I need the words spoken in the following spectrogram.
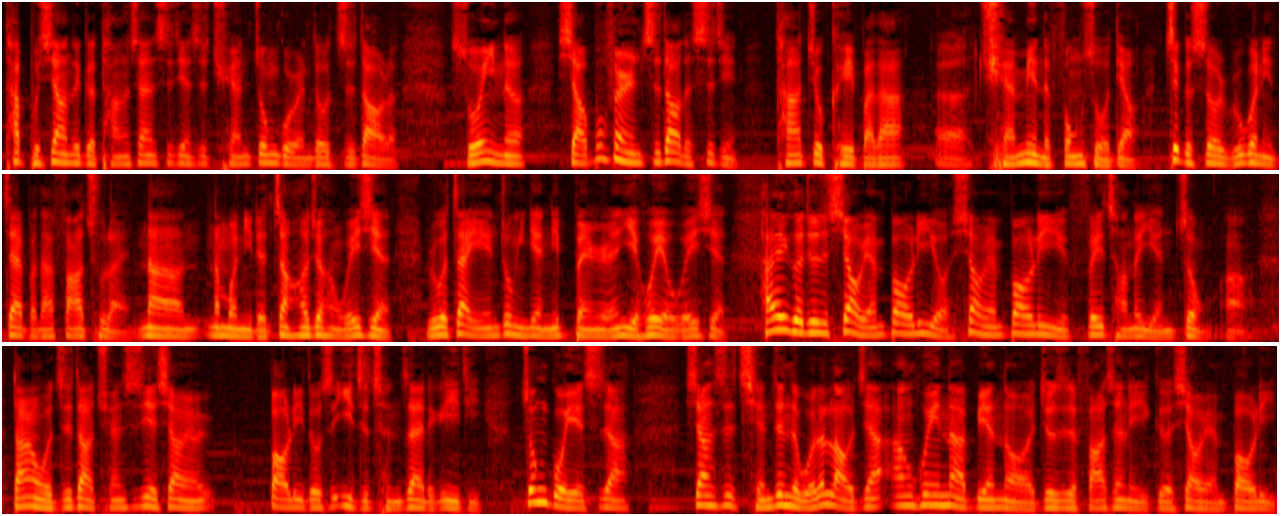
它不像这个唐山事件是全中国人都知道了，所以呢，小部分人知道的事情，他就可以把它呃全面的封锁掉。这个时候，如果你再把它发出来，那那么你的账号就很危险。如果再严重一点，你本人也会有危险。还有一个就是校园暴力哦，校园暴力非常的严重啊。当然我知道全世界校园暴力都是一直存在的一个议题，中国也是啊。像是前阵子我的老家安徽那边哦，就是发生了一个校园暴力。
